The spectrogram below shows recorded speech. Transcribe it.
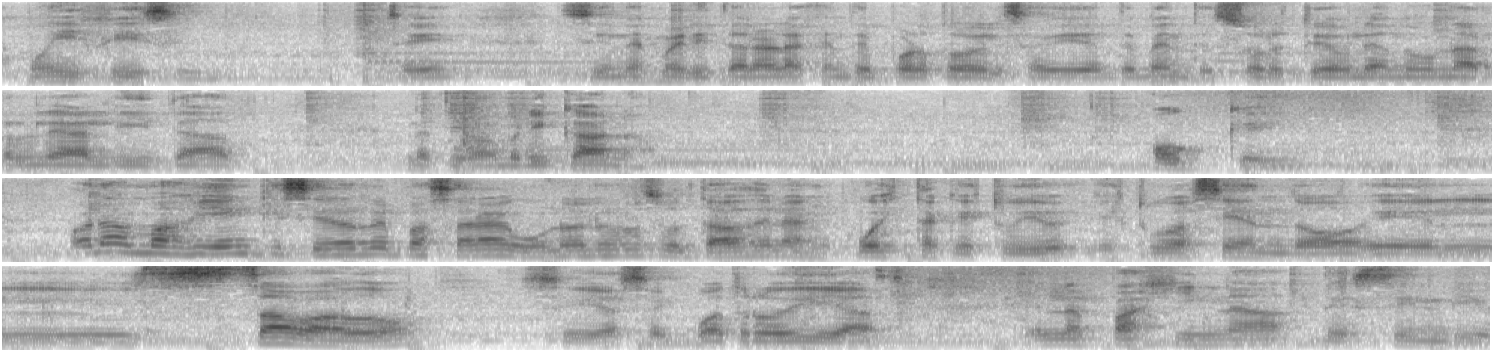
Es muy difícil, ¿sí? Sin desmeritar a la gente de Puerto Elsa, evidentemente, solo estoy hablando de una realidad latinoamericana. Ok. Ahora más bien quisiera repasar algunos de los resultados de la encuesta que estuve, estuve haciendo el sábado, sí, hace cuatro días, en la página de Cindy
